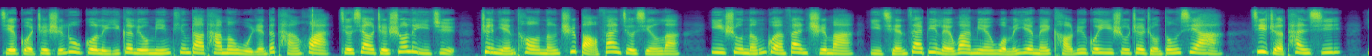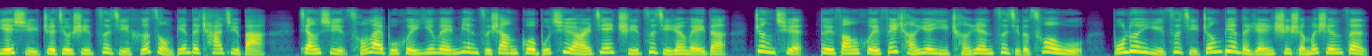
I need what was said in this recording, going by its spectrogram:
结果这时路过了一个流民，听到他们五人的谈话，就笑着说了一句。这年头能吃饱饭就行了，艺术能管饭吃吗？以前在壁垒外面，我们也没考虑过艺术这种东西啊。记者叹息，也许这就是自己和总编的差距吧。江旭从来不会因为面子上过不去而坚持自己认为的正确，对方会非常愿意承认自己的错误，不论与自己争辩的人是什么身份。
